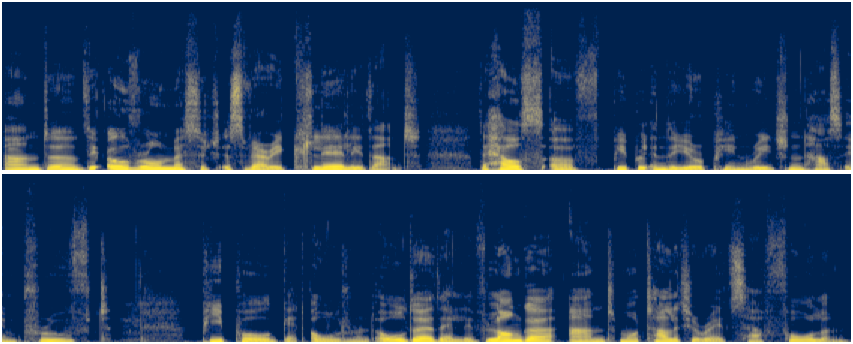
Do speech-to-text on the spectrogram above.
And uh, the overall message is very clearly that the health of people in the European region has improved. People get older and older, they live longer, and mortality rates have fallen.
